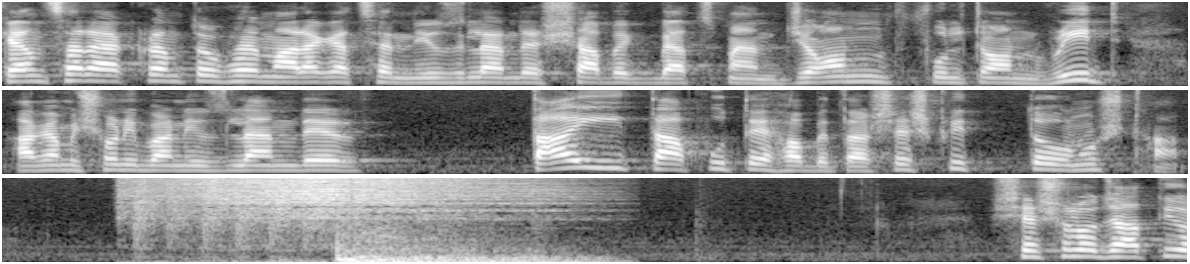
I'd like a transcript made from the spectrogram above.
ক্যান্সারে আক্রান্ত হয়ে মারা গেছেন নিউজিল্যান্ডের সাবেক ব্যাটসম্যান জন ফুলটন রিড। আগামী শনিবার নিউজিল্যান্ডের তাই তাপুতে হবে তার শেষকৃত্য অনুষ্ঠান। শেষ হলো জাতীয়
